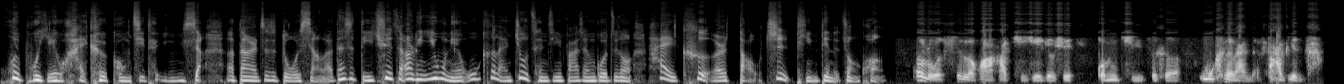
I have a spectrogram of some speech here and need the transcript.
会不会也有骇客攻击的影响啊？当然这是多想了，但是的确在二零一五年乌克兰就曾经发生过这种骇客而导致停电的状况。俄罗斯的话，它直接就是攻击这个乌克兰的发电厂，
